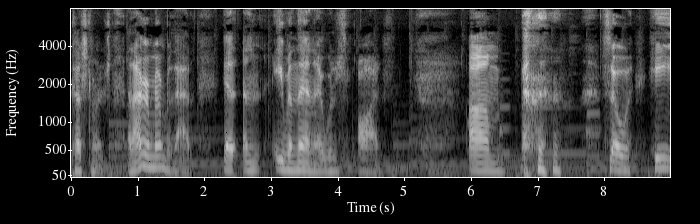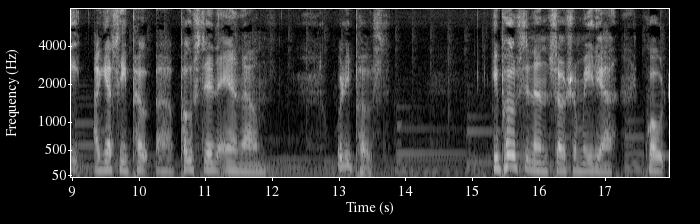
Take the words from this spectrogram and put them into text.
customers, and I remember that. It, and even then, it was odd. Um, so he, I guess he po- uh, posted and um, what did he post? He posted on social media, quote,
